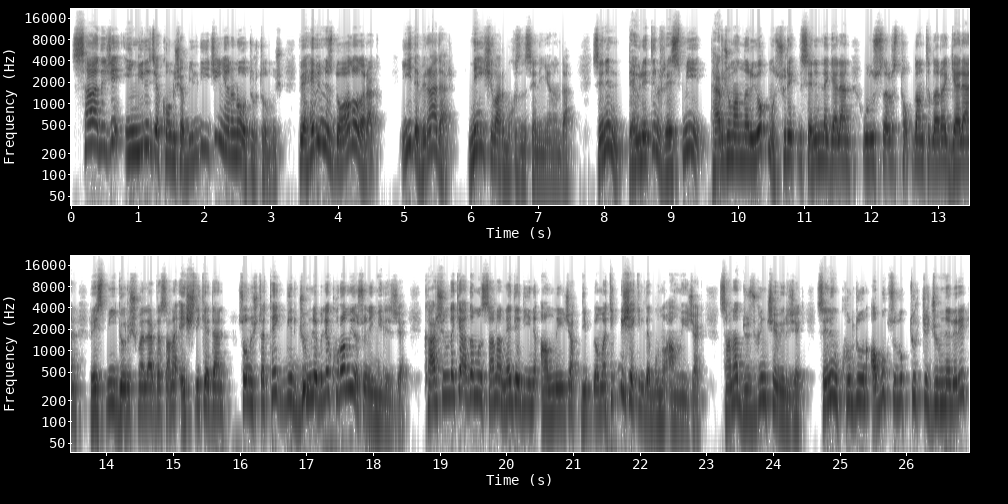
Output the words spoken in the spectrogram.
Sadece İngilizce konuşabildiği için yanına oturtulmuş. Ve hepimiz doğal olarak iyi de birader ne işi var bu kızın senin yanında? Senin devletin resmi tercümanları yok mu? Sürekli seninle gelen, uluslararası toplantılara gelen, resmi görüşmelerde sana eşlik eden, sonuçta tek bir cümle bile kuramıyorsun İngilizce. Karşındaki adamın sana ne dediğini anlayacak, diplomatik bir şekilde bunu anlayacak. Sana düzgün çevirecek. Senin kurduğun abuk subuk Türkçe cümleleri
